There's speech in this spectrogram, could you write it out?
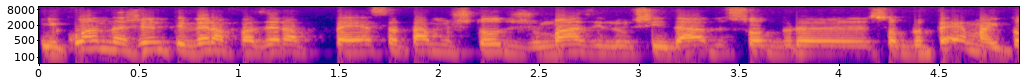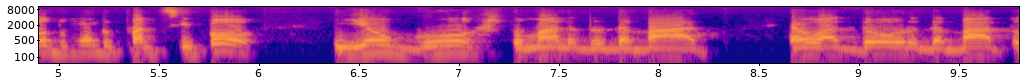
E quando a gente estiver a fazer a peça, estamos todos mais elucidados sobre, sobre o tema e todo mundo participou. E eu gosto, mano, do debate. Eu adoro debate,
